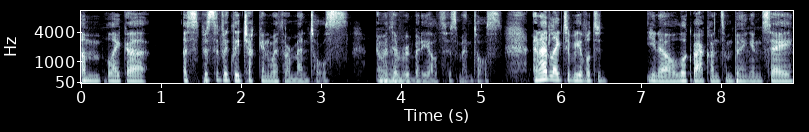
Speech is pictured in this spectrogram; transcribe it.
um, like a a specifically check in with our mentals and with Mhm. everybody else's mentals. And I'd like to be able to, you know, look back on something and say,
